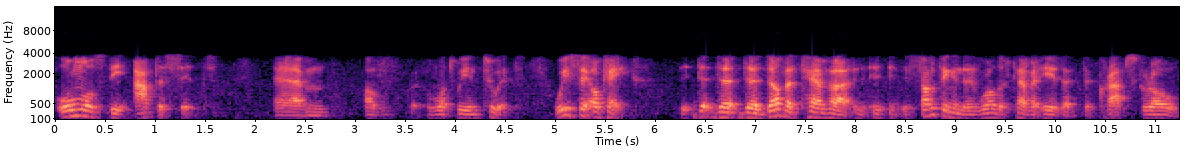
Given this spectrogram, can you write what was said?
almost the opposite um, of what we intuit. We say, okay, the the the Dava Teva something in the world of Teva is that the crops grow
